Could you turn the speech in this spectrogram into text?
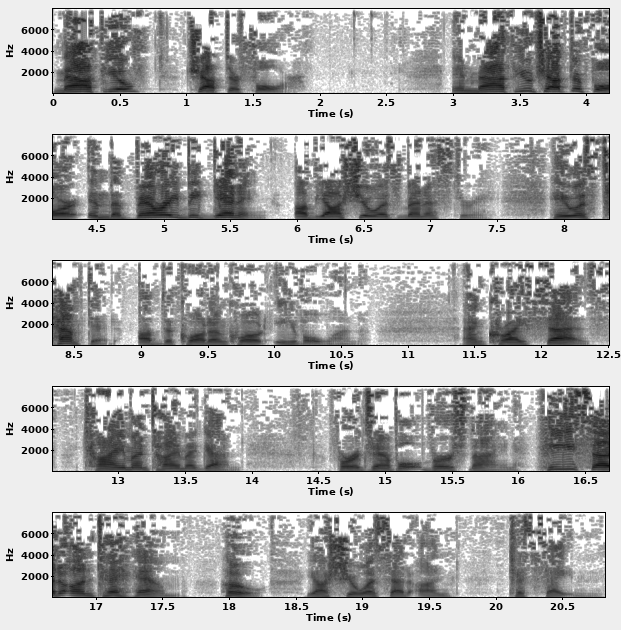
Matthew chapter 4. In Matthew chapter 4, in the very beginning of Yeshua's ministry, he was tempted of the quote unquote evil one. And Christ says, time and time again, for example, verse 9, he said unto him, who? Yeshua said unto Satan.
